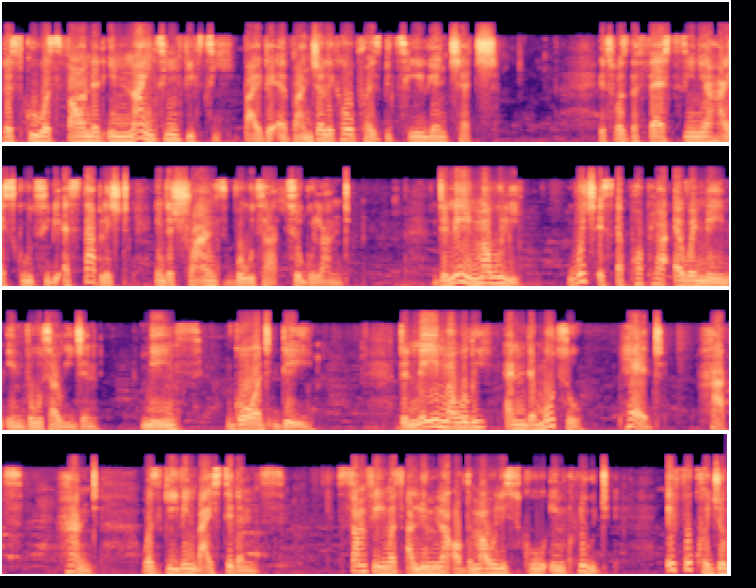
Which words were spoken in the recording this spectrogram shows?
The school was founded in 1950 by the Evangelical Presbyterian Church. It was the first senior high school to be established in the Trans-Volta Togoland. The name Mawuli, which is a popular Ewe name in Volta region, means God Day. The name Mawuli and the motto head, heart, hand was given by students. Some famous alumni of the Mawuli school include Ifo Kwejo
